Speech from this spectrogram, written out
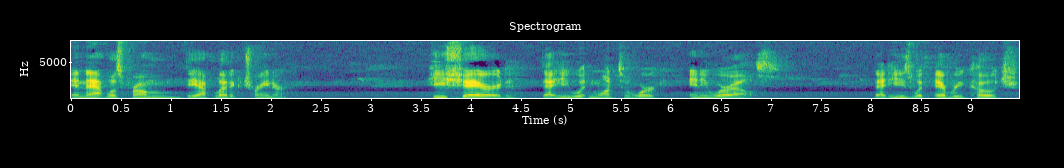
and that was from the athletic trainer. He shared that he wouldn't want to work anywhere else, that he's with every coach,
